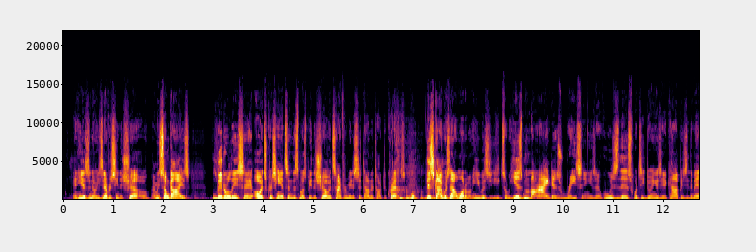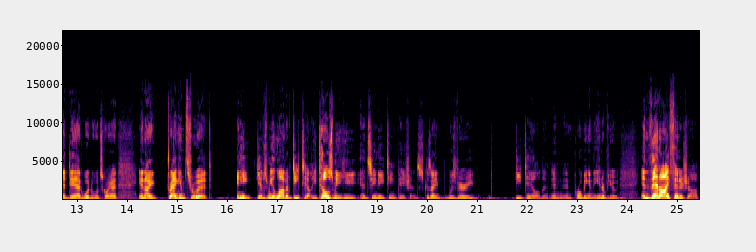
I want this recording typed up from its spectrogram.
and he doesn't know. He's never seen the show. I mean, some guys literally say, "Oh, it's Chris Hansen. This must be the show. It's time for me to sit down and talk to Chris." this guy was not one of them. He was he, so his mind is racing. He's like, "Who is this? What's he doing? Is he a cop? Is he the mad dad? What, what's going on?" And I drag him through it, and he gives me a lot of detail. He tells me he had seen 18 patients because I was very detailed and, and, and probing in the interview. And then I finish up,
